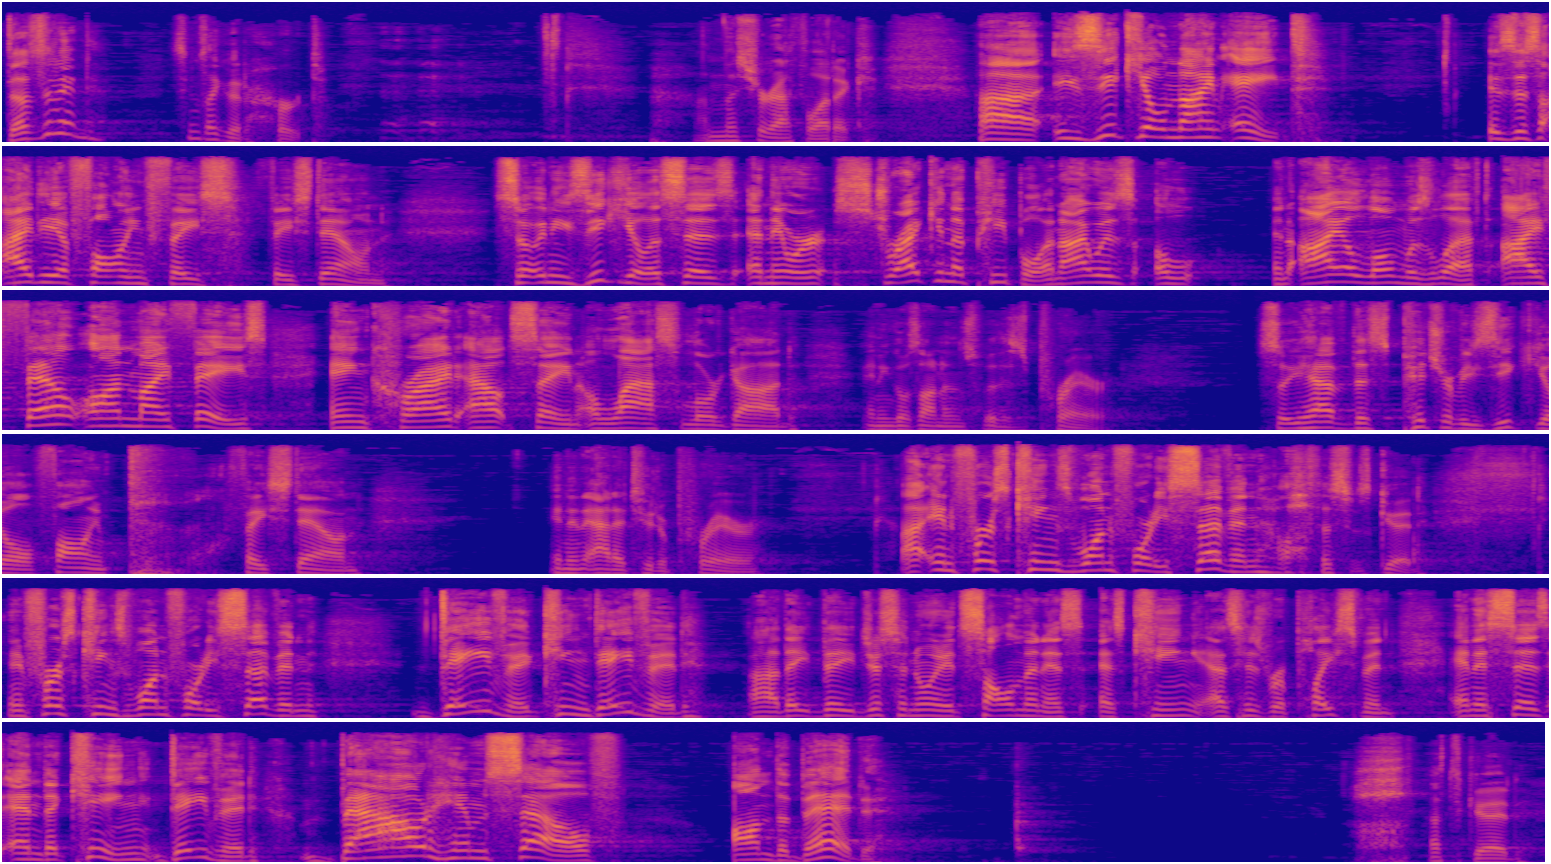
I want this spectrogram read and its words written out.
Doesn't it? Seems like it would hurt. Unless you're athletic. Uh, Ezekiel 9 8 is this idea of falling face, face down. So in Ezekiel, it says, and they were striking the people, and I was, and I alone was left. I fell on my face and cried out, saying, Alas, Lord God. And he goes on with his prayer. So you have this picture of Ezekiel falling face down in an attitude of prayer. Uh, in 1 Kings 147, oh, this was good. In 1 Kings 147, David, King David, uh, they, they just anointed Solomon as, as king, as his replacement. And it says, and the king, David, bowed himself on the bed. Oh, that's good.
